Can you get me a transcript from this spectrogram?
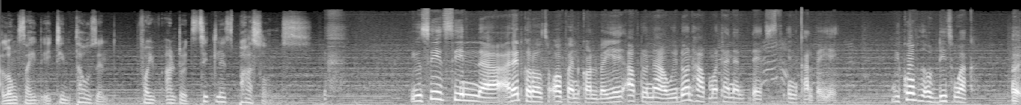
alongside 18,500 stateless persons. You see, since uh, Red Cross opened Kalobeyei, up to now, we don't have maternal deaths in Kalobeyei because of this work. Uh,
